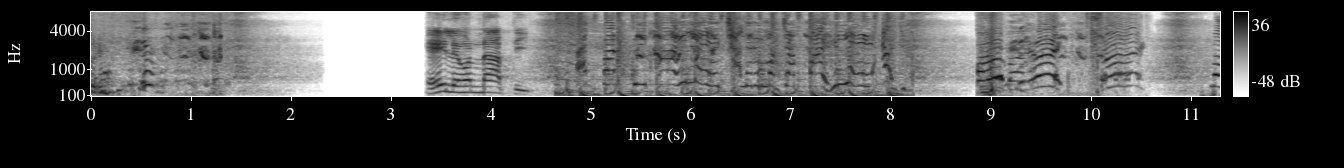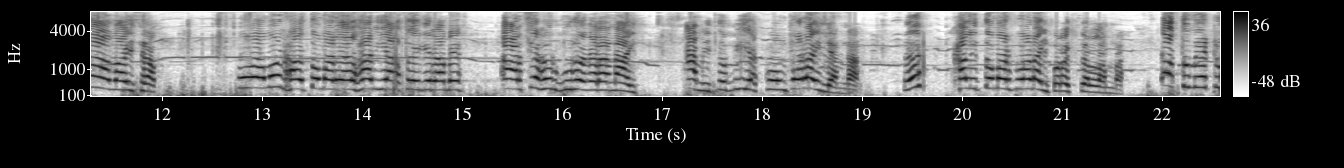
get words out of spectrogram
এই লেমন নাতি। একবার তুই আইলে ছালের মজা পাইলে আজ না ভাই সাহেব ও এমন হয় তোমার এলহারি আছে গ্রামে আর কেহর গুড়াগাড়া নাই। আমি তো বিয়ে কম পড়াইলাম না হ্যাঁ? খালি তোমার পড়াই পড়াই পারলাম না। তুমি একটু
